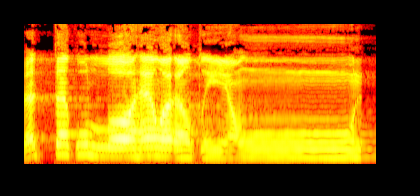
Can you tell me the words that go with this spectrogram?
فاتقوا الله واطيعون.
